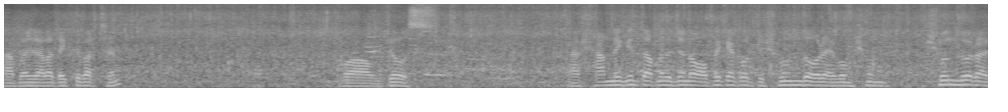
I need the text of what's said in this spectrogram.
আপনারা যারা দেখতে পাচ্ছেন, ওয়াও, জোস। আর সামনে কিন্তু আপনাদের জন্য অপেক্ষা করছে সুন্দর এবং সুন- সুন্দর আর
